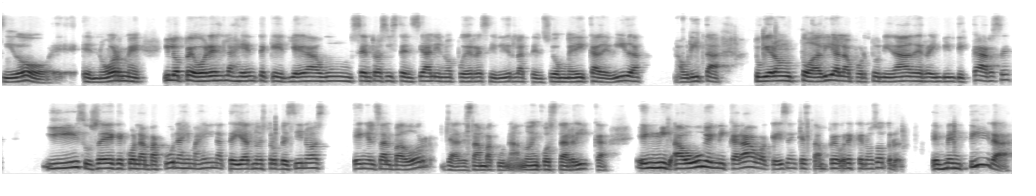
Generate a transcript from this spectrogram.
sido eh, enorme. Y lo peor es la gente que llega a un centro asistencial y no puede recibir la atención médica de vida. Ahorita tuvieron todavía la oportunidad de reivindicarse y sucede que con las vacunas, imagínate, ya nuestros vecinos en El Salvador ya se están vacunando, en Costa Rica, en, aún en Nicaragua, que dicen que están peores que nosotros. Es mentira.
